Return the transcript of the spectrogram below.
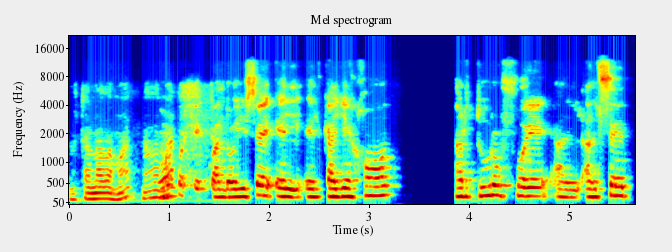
No está nada mal, nada mal. Porque cuando hice el, el Callejón, Arturo fue al, al set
